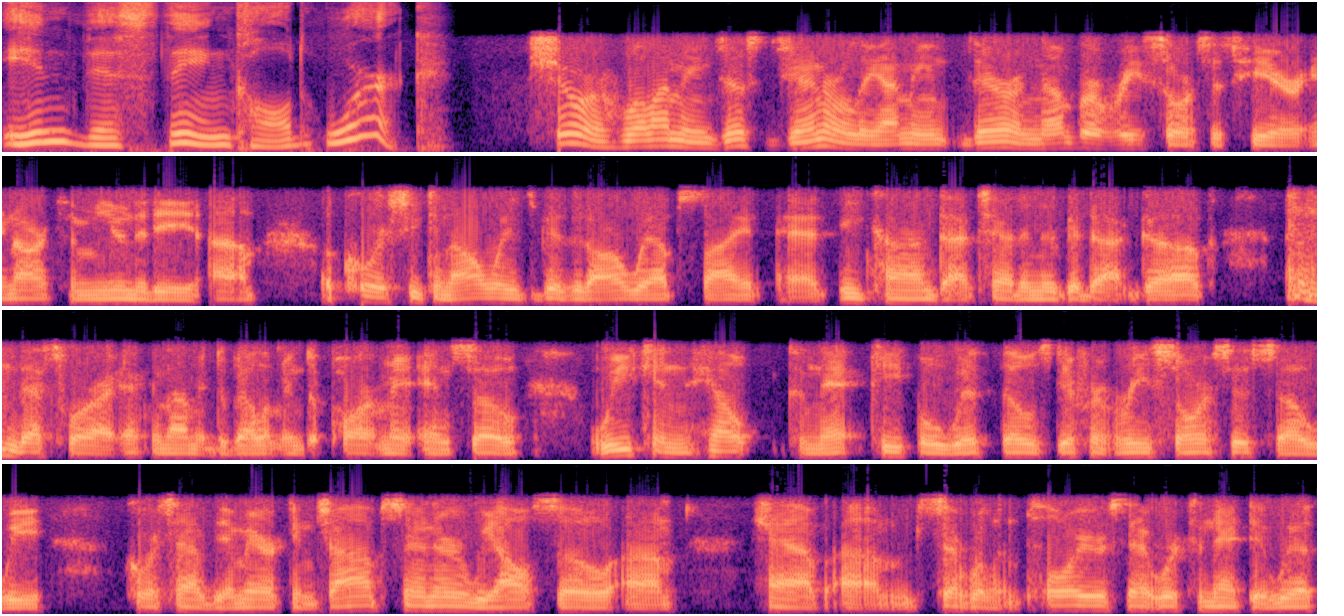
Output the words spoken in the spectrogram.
in this thing called work. Sure. Well, I mean, just generally, I mean, there are a number of resources here in our community. Um, of course, you can always visit our website at econ.chattanooga.gov. That's for our economic development department. And so we can help connect people with those different resources. So we course, have the American Job Center. We also um, have um, several employers that we're connected with.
